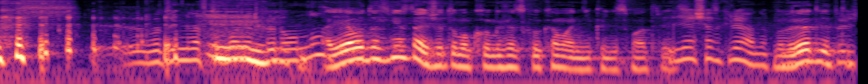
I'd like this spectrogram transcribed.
Э, Вот именно в тот момент, когда он, ну, А я вот даже не знаю, что ты мог кроме женского командника не смотреть. я сейчас гляну. Ну, вряд ли То ты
